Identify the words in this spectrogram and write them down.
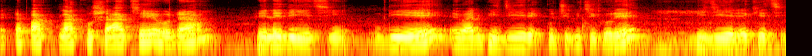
একটা পাতলা খোসা আছে, ওটা ফেলে দিয়েছি। দিয়ে এবার ভিজিয়ে কুচি কুচি করে ভিজিয়ে রেখেছি।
